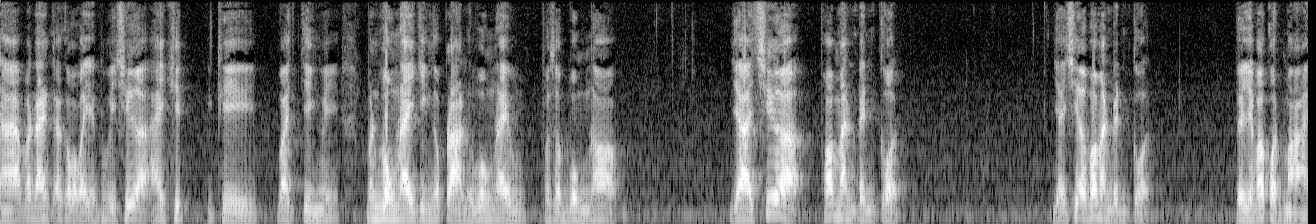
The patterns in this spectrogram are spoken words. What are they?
นะเพราะฉะนั้นก็บอกว่าอย่าเพิ่งไปเชื่อ ให้คิดอีกทีว่าจริงไหมมันวงในจริงก็เปล่าหรือวงในผสมวงนอก อย่าเชื่อ เพราะมันเป็นกฎ อย่าเชื่อเพราะมันเป็นกฎ โดยเฉพาะกฎหมาย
